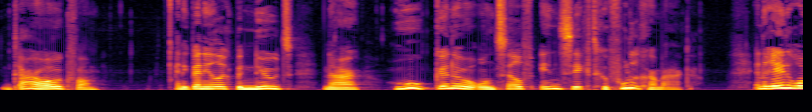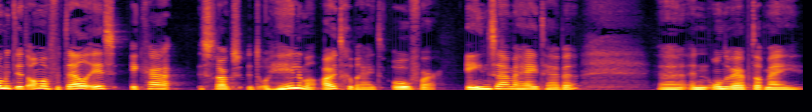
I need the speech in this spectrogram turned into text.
Daar hou ik van. En ik ben heel erg benieuwd naar hoe kunnen we onszelf inzicht gevoeliger maken. En de reden waarom ik dit allemaal vertel is, ik ga straks het helemaal uitgebreid over eenzaamheid hebben. Uh, een onderwerp dat mij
